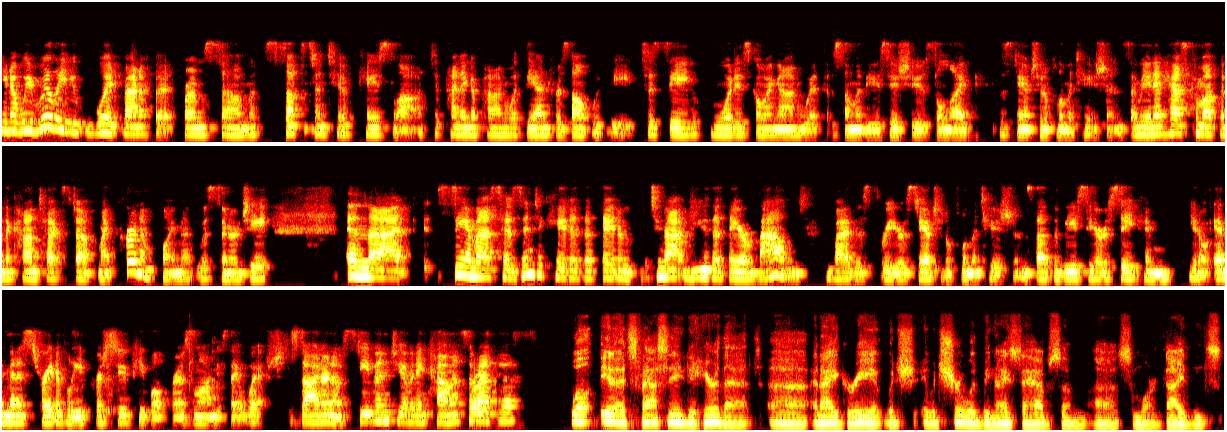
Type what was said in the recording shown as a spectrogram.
you know, we really would benefit from some substantive case law, depending upon what the end result would be, to see what is going on with some of these issues, like the statute of limitations. I mean, it has come up in the context of my current employment with Synergy, and that CMS has indicated that they do, do not view that they are bound by this three-year statute of limitations, that the BCRC can, you know, administratively pursue people for as long as they wish. So I don't know, Stephen, do you have any comments right. about this? Well, you know, it's fascinating to hear that, uh, and I agree. It would it would sure would be nice to have some uh, some more guidance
